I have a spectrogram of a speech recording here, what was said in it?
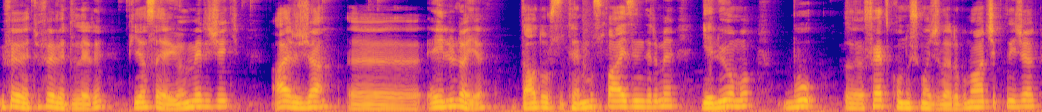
Üfe ve tüfe verileri piyasaya yön verecek. Ayrıca e, Eylül ayı daha doğrusu Temmuz faiz indirimi geliyor mu? Bu FED konuşmacıları bunu açıklayacak.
